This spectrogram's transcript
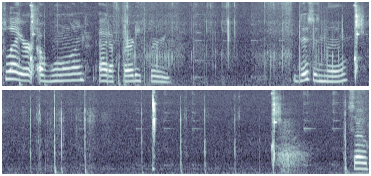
player of 1 out of 33. This is new. So,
